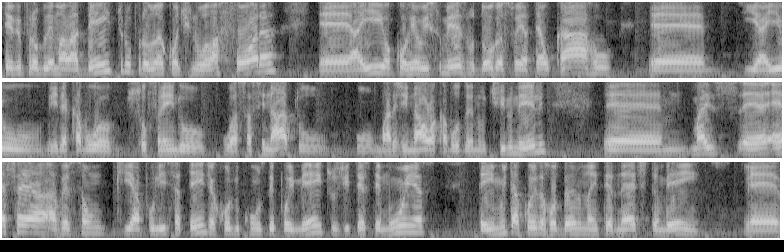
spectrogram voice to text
teve problema lá dentro, o problema continuou lá fora. É, aí ocorreu isso mesmo, Douglas foi até o carro, é, e aí o, ele acabou sofrendo o assassinato, o, o marginal acabou dando um tiro nele. É, mas é, essa é a versão que a polícia tem, de acordo com os depoimentos de testemunhas. Tem muita coisa rodando na internet também, é,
